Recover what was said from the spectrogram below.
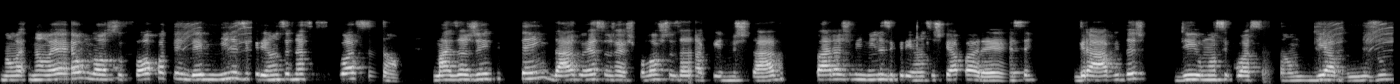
não é, não é o nosso foco atender meninas e crianças nessa situação, mas a gente tem dado essas respostas aqui no Estado para as meninas e crianças que aparecem grávidas de uma situação de abuso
